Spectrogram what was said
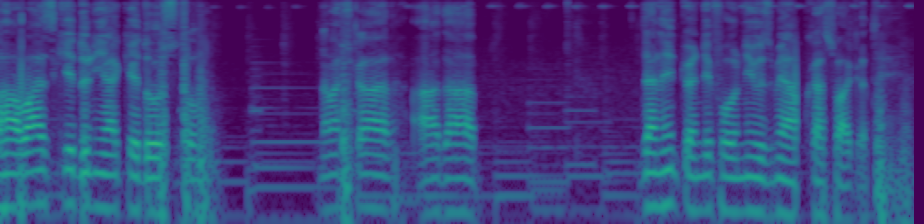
आवाज़ की दुनिया के दोस्तों, नमस्कार, आदाब। जनहित ट्वेंटी फोर न्यूज़ में आपका स्वागत है।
